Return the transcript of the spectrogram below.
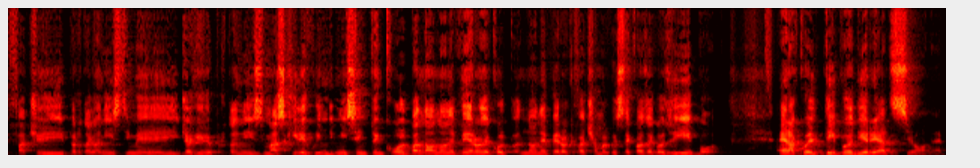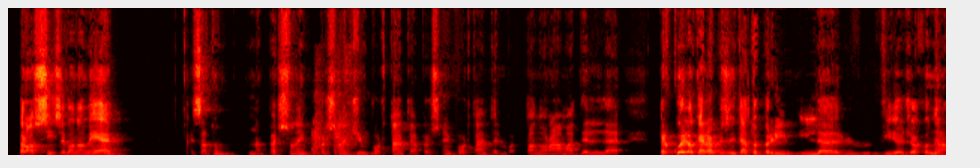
faccio i protagonisti i giochi con i protagonisti maschili quindi mi sento in colpa no non è vero, colpa, non è vero che facciamo queste cose così boh. era quel tipo di reazione però sì secondo me è, stato un una persona, un personaggio importante una persona importante nel panorama del per quello che ha rappresentato per il, il, il videogioco nella,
